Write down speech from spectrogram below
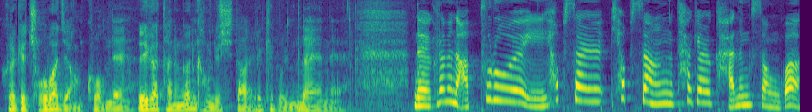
그렇게 조급하지 않고 네. 애가 타는 건 강주시다 이렇게 보입니다. 네, 네. 네, 그러면 앞으로의 이 협상, 협상 타결 가능성과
